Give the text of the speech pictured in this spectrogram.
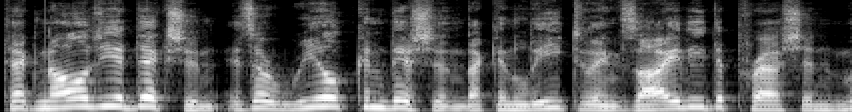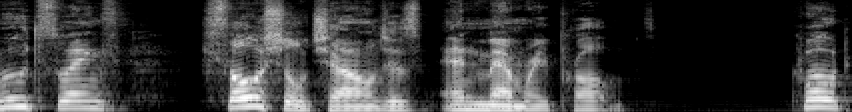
Technology addiction is a real condition that can lead to anxiety, depression, mood swings, social challenges, and memory problems. Quote,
